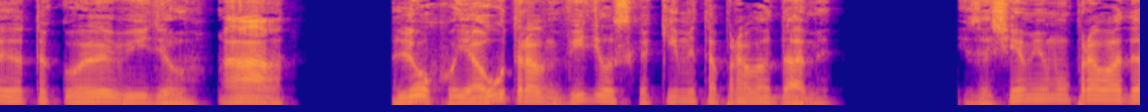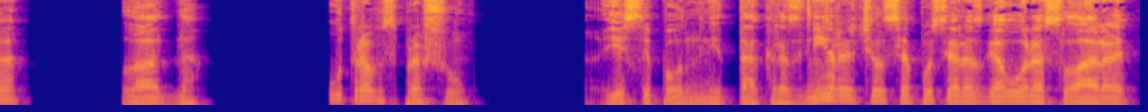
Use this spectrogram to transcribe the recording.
я такое видел. А, Леху я утром видел с какими-то проводами. И зачем ему провода? Ладно, утром спрошу. Если бы он не так разнервничался после разговора с Ларой,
